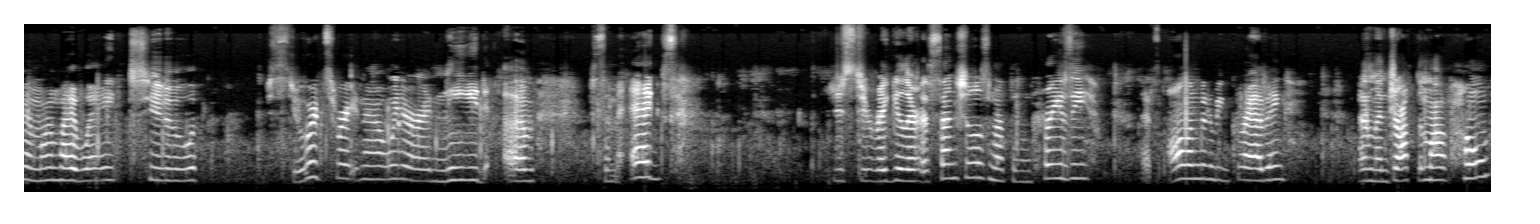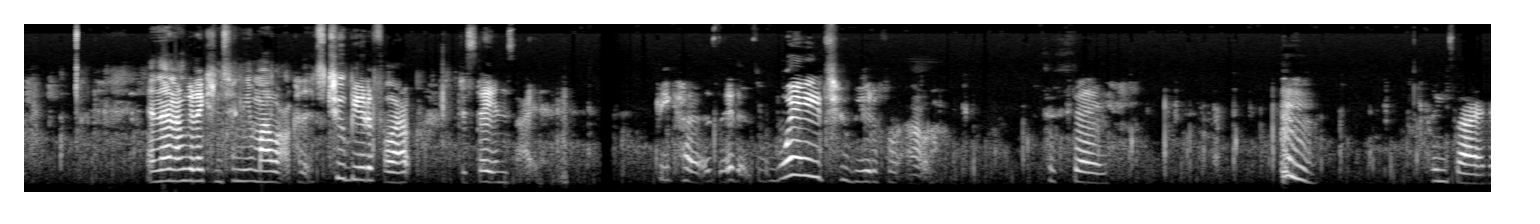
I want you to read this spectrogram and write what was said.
am on my way to Stewart's right now. We are in need of some eggs. Just your regular essentials, nothing crazy. That's all I'm going to be grabbing. I'm going to drop them off home. And then I'm going to continue my walk because it's too beautiful out to stay inside. Because it is way too beautiful out to stay inside.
